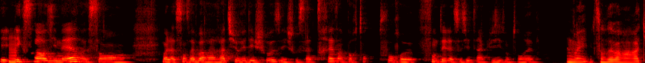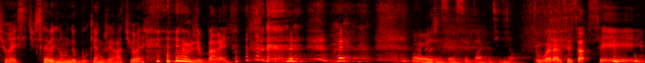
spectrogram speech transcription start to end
et mm. extraordinaire sans voilà sans avoir à raturer des choses et je trouve ça très important pour fonder la société inclusive dont on rêve. Ouais, sans avoir à raturer. Si tu savais le nombre de bouquins que j'ai raturés, j'ai barré. ouais. ouais, ouais, je sais, c'est un quotidien. Voilà, c'est ça. C'est.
